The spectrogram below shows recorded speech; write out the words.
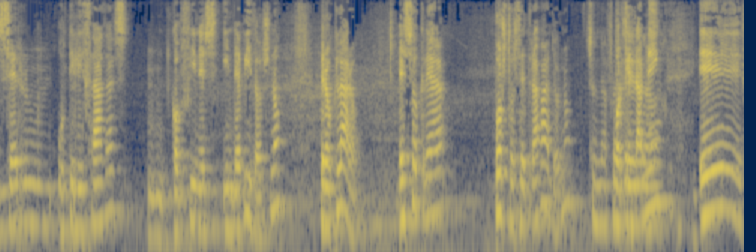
ser mm, utilizadas mm, con fines indebidos, ¿no? Pero claro, eso crea postos de traballo, ¿no? Porque tamén eh,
